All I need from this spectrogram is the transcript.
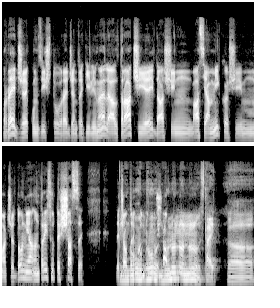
rege, cum zici tu, rege între ghilimele, al Traciei, da? și în Asia Mică și Macedonia, în 306. Deci au nu, trecut nu, nu, nu, nu, nu, stai. Uh,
